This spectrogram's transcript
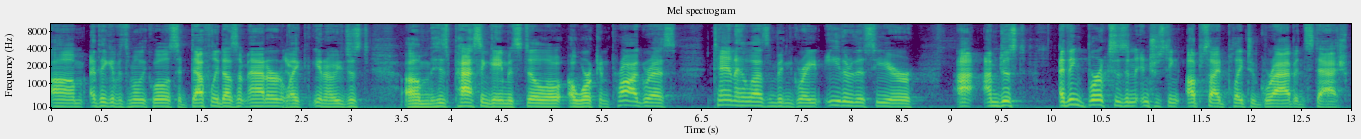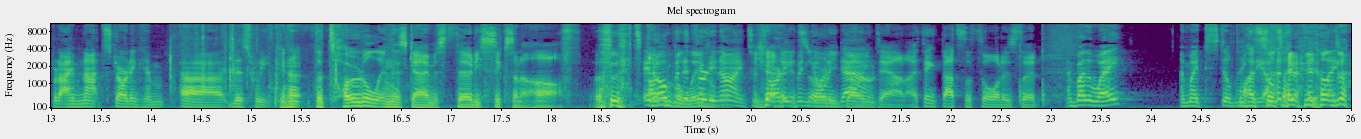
Um, I think if it's Malik Willis, it definitely doesn't matter. Like you know, he just um, his passing game is still a, a work in progress. Tannehill hasn't been great either this year. I, I'm just. I think Burks is an interesting upside play to grab and stash, but I'm not starting him uh, this week. You know, the total in this game is 36 and a half. It opened at 39, so it's Yeah, already it's been going already down. going down. I think that's the thought is that And by the way, I might still take Might the still under. take the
